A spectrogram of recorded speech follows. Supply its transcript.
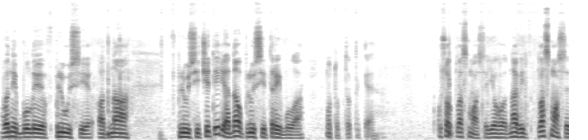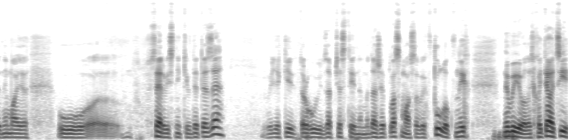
Вони були в плюсі одна плюсі 4, одна в плюсі 3 була. Ну, тобто таке. Кусок пластмаси. Його навіть пластмаси немає у е, сервісників ДТЗ, які торгують запчастинами. Навіть пластмасових втулок в них не виявилось. Хоча оці,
